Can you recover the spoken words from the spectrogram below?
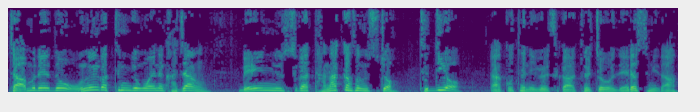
자 아무래도 오늘 같은 경우에는 가장 메인 뉴스가 다나카 선수죠. 드디어 라쿠텐 이글스가 결정을 내렸습니다.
